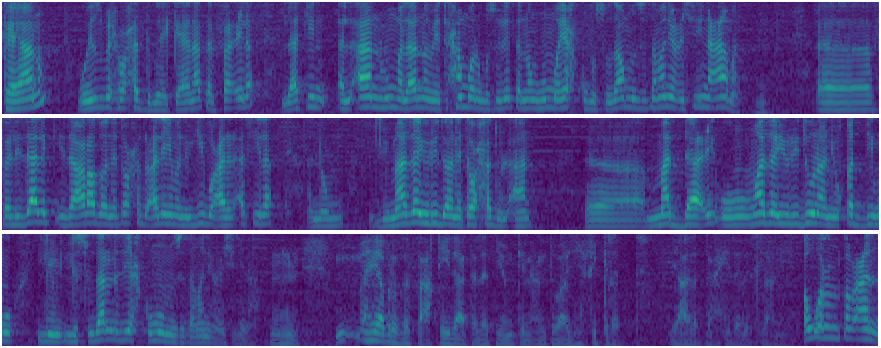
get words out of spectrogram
كيانهم ويصبح واحد من الكيانات الفاعلة، لكن الآن هم لانهم يتحملوا مسؤولية أنهم هم يحكموا السودان منذ 28 عاما. آه فلذلك إذا أرادوا أن يتوحدوا عليهم أن يجيبوا على الأسئلة أنهم لماذا يريدوا أن يتوحدوا الآن؟ آه ما الداعي وماذا يريدون أن يقدموا للسودان الذي يحكموه منذ 28 عام. ما هي أبرز التعقيدات التي يمكن أن تواجه فكرة إعادة التوحيد الإسلامي؟ اولا طبعا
